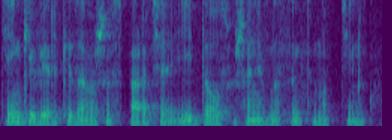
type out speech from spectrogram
Dzięki wielkie za Wasze wsparcie i do usłyszenia w następnym odcinku.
